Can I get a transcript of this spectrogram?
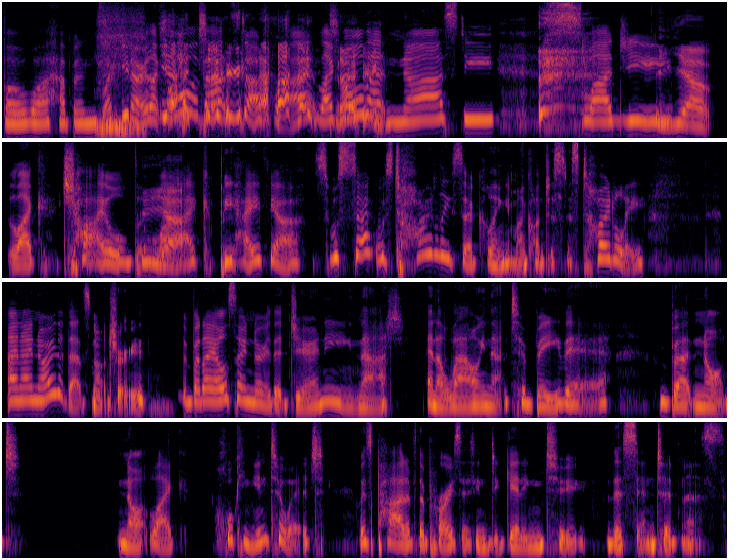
blah blah, blah happens, like you know, like Yeah, all of that stuff, right? I Like all that nasty, sludgy, yeah. Like child Yeah. like behavior was cir- was totally circling in my consciousness totally. And i know that that's not truth but i also know that journeying that and allowing that to be there but not not like hooking into it was part of the process into getting to the centeredness.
